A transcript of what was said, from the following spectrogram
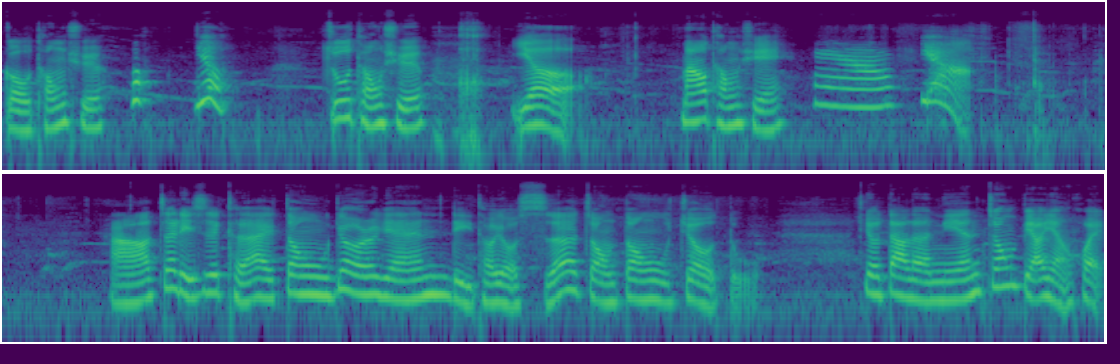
狗同学，哟；猪同学，哟；猫同学，喵；哟。好，这里是可爱动物幼儿园，里头有十二种动物就读。又到了年终表演会，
